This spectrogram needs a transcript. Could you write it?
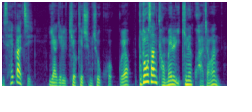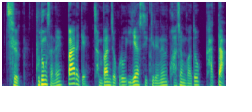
이 세 가지 이야기를 기억해 주시면 좋을 것 같고요. 부동산 경매를 익히는 과정은 즉 부동산을 빠르게 전반적으로 이해할 수 있게 되는 과정과도 같다.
